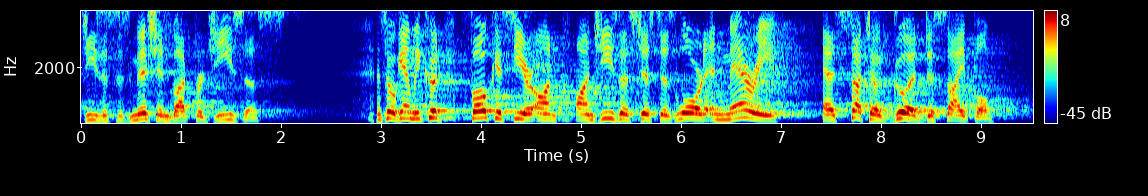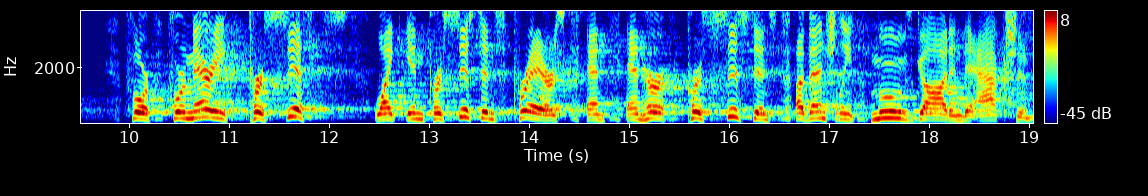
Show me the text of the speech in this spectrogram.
Jesus' mission but for Jesus. And so, again, we could focus here on, on Jesus just as Lord and Mary as such a good disciple. For, for Mary persists like in persistence prayers, and, and her persistence eventually moves God into action.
